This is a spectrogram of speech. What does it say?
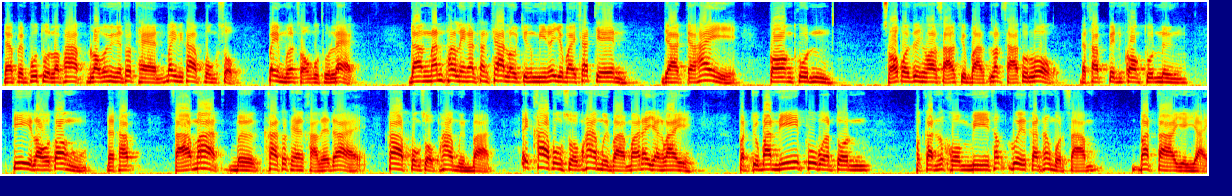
นะเป็นผู้ทุนภาพ เราไม่มีเงินทดแทนไม่มีค่าปรงศพ ไม่เหมือนสองกองทุนแรก ดังนั้นพรรคแรงงานสร้างชาติเราจึงมีนโยบายชัดเจน อยากจะให้กองทุนสปสชสามสิบบาทรักษาทุกโรคนะครับเป็นกองทุนหนึ่งที่เราต้องนะครับสามารถเบิกค่าทดแทนขาดรายได้ ค่าปรงศพห้าหมื่นบาทไอ้ค่าปรงศพห้าหมื่นบาทมาได้อย่างไร ปัจจุบันนี้ผู้ประกันตนประกันสังคมมีทั้งด้วยกันทั้งหมด 3 มาตราใหญ่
